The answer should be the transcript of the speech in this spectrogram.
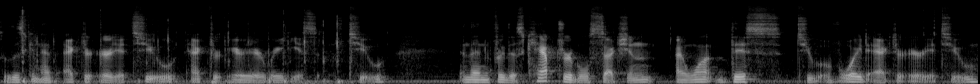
So this have actor area 2, actor area radius of 2. And then for this capturable section, I want this to avoid actor area 2.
